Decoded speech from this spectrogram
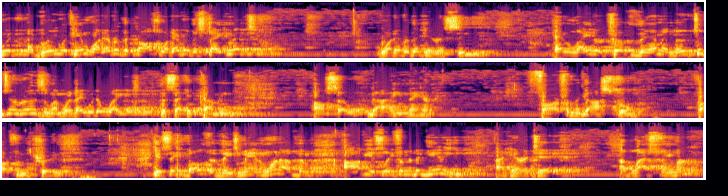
would agree with him, whatever the cost, whatever the statement, whatever the heresy, and later took them and moved to Jerusalem where they would await the second coming, also dying there. Far from the gospel, far from the truth. You see, both of these men, one of them obviously from the beginning, a heretic, a blasphemer,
